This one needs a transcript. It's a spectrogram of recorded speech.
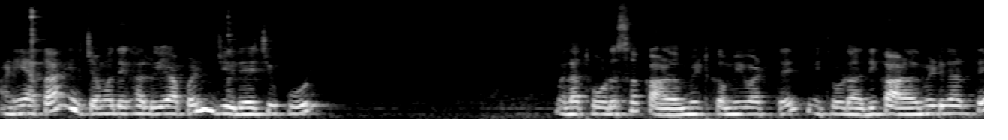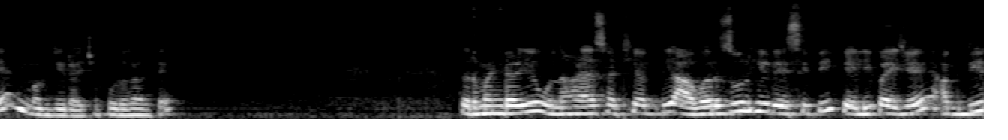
आणि आता ह्याच्यामध्ये घालूया आपण जिऱ्याची पूड. मला थोडंसं काळं मीठ कमी वाटते मी थोडं आधी काळं मीठ घालते आणि मग जिऱ्याची पूड घालते. तर मंडळी उन्हाळ्यासाठी अगदी आवर्जून ही रेसिपी केली पाहिजे. अगदी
